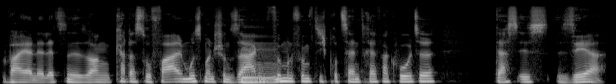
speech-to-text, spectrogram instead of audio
war ja in der letzten Saison katastrophal, muss man schon sagen. Mhm. 55% Trefferquote. Das ist sehr,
